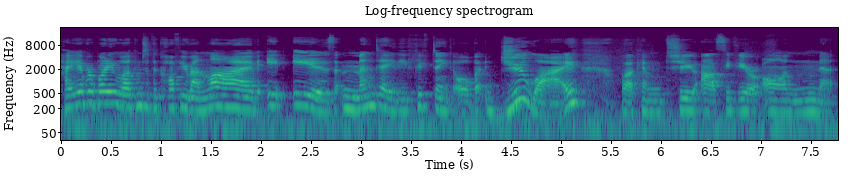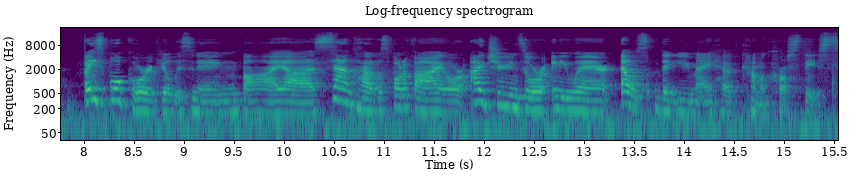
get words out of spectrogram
Hey everybody, welcome to the Coffee Run Live. It is Monday, the 15th of July. Welcome to us if you're on Facebook or if you're listening by uh, SoundCloud or Spotify or iTunes or anywhere else that you may have come across this.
